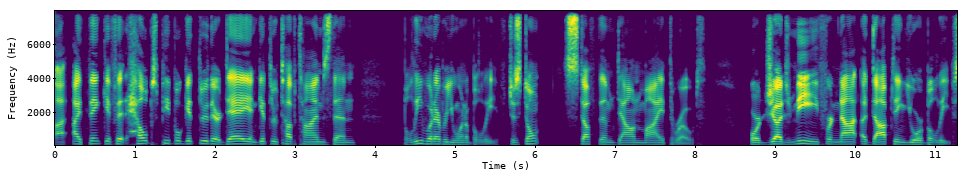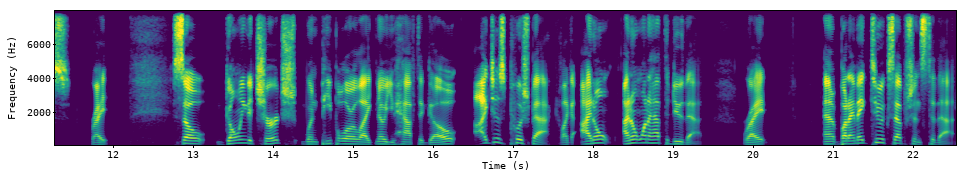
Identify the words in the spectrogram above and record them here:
I, I think if it helps people get through their day and get through tough times, then believe whatever you want to believe. Just don't stuff them down my throat or judge me for not adopting your beliefs, right? So, going to church when people are like, "No, you have to go." I just push back. Like I don't I don't want to have to do that, right? And but I make two exceptions to that.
